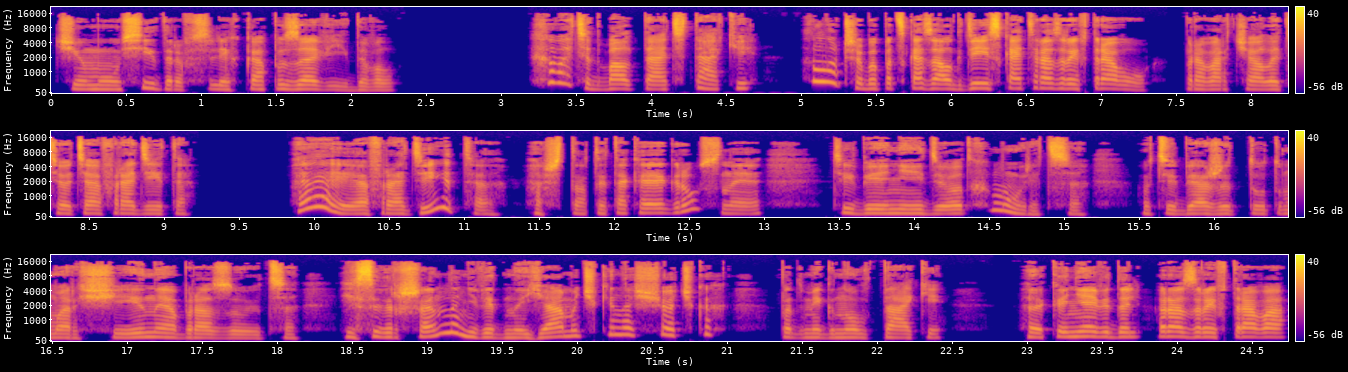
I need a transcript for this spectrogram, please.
чему Сидоров слегка позавидовал. «Хватит болтать, Таки!» «Лучше бы подсказал, где искать разрыв траву», — проворчала тетя Афродита. «Эй, Афродита, а что ты такая грустная? Тебе не идет хмуриться. У тебя же тут морщины образуются, и совершенно не видны ямочки на щечках», — подмигнул Таки. «Эка невидаль, разрыв трава.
